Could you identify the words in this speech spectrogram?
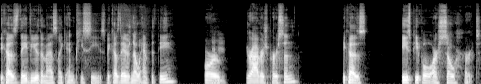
because they view them as like NPCs because there's no empathy for Mhm. your average person because these people are so hurt.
